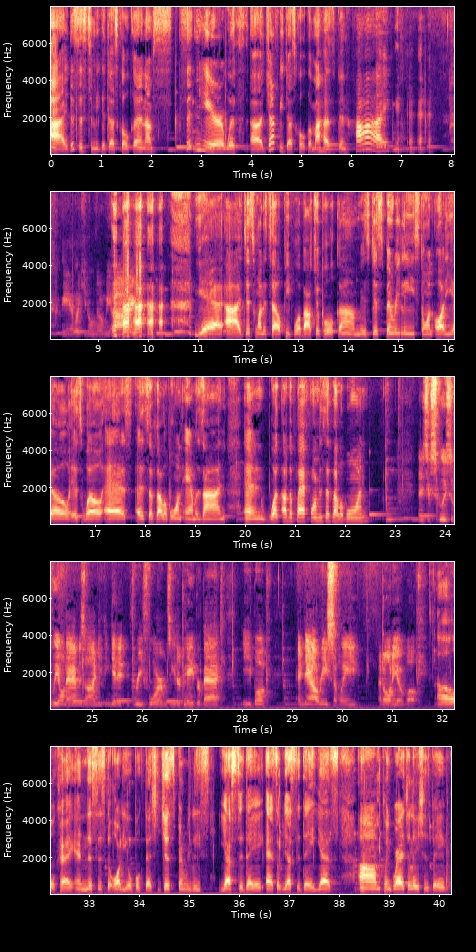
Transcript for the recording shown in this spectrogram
Hi, this is Tamika Jaskolka, and I'm sitting here with uh, Jeffrey Jaskolka, my husband. Hi. Yeah, like you don't know me. Hi. yeah, I just want to tell people about your book. Um, it's just been released on audio as well as it's available on Amazon. And what other platform is it available on? it's exclusively on Amazon. You can get it in three forms either paperback, ebook, and now recently an audiobook. Okay, and this is the audio book that's just been released yesterday. As of yesterday, yes. Um, congratulations, babe.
